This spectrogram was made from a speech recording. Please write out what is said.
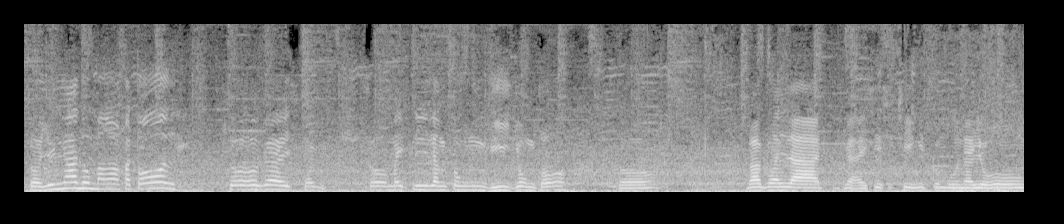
So yun nga no mga katol. So guys, so, maikli lang tong video to. So bago ang lahat guys, isisingit ko muna yung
